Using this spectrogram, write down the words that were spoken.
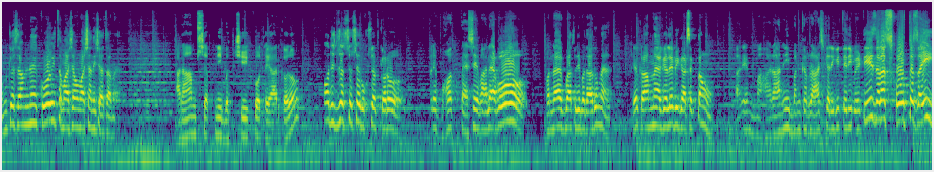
उनके सामने कोई तमाशा वमाशा नहीं चाहता मैं। आराम से अपनी बच्ची को तैयार करो और इज़्ज़त से उसे रुखसत करो। अरे, बहुत पैसे वाला है वो। वरना एक बात तुझे बता दूँ मैं ये काम मैं अकेले भी कर सकता हूँ। अरे, महारानी बनकर राज करेगी तेरी बेटी, जरा सोच तो सही।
